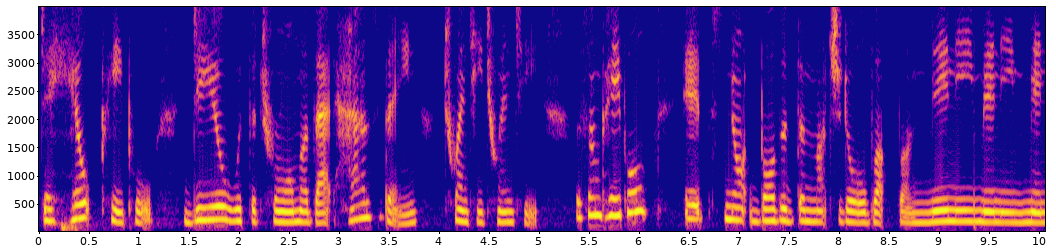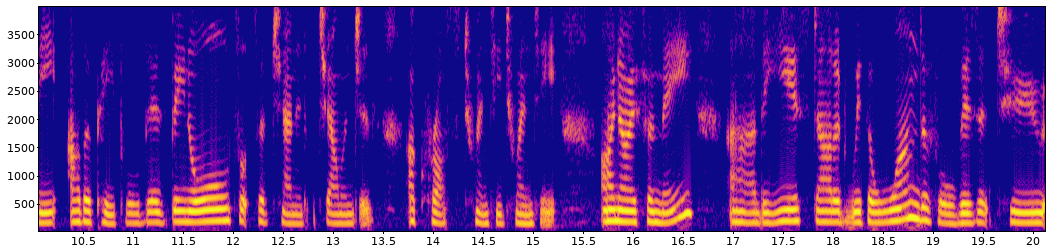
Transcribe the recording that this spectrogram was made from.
to help people deal with the trauma that has been 2020. For some people, it's not bothered them much at all, but for many, many, many other people, there's been all sorts of challenges across 2020. I know for me, uh, the year started with a wonderful visit to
